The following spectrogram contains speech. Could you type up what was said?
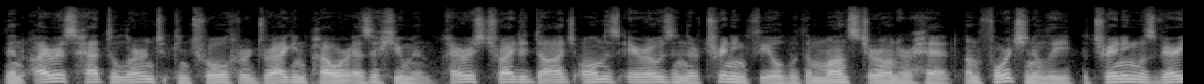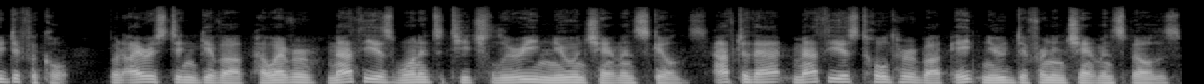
Then Iris had to learn to control her dragon power as a human. Iris tried to dodge Alma's arrows in their training field with a monster on her head. Unfortunately, the training was very difficult. But Iris didn't give up. However, Matthias wanted to teach Luri new enchantment skills. After that, Matthias told her about eight new different enchantment spells.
